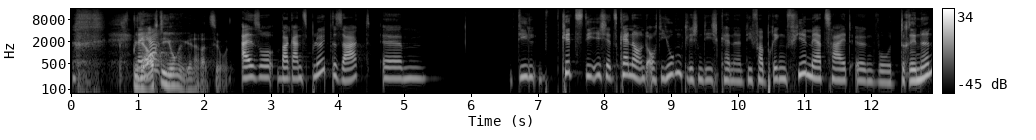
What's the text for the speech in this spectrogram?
Ich bin ja Naja. auch die junge Generation. Also mal ganz blöd gesagt, ähm, die Kids, die ich jetzt kenne und auch die Jugendlichen, die ich kenne, die verbringen viel mehr Zeit irgendwo drinnen,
